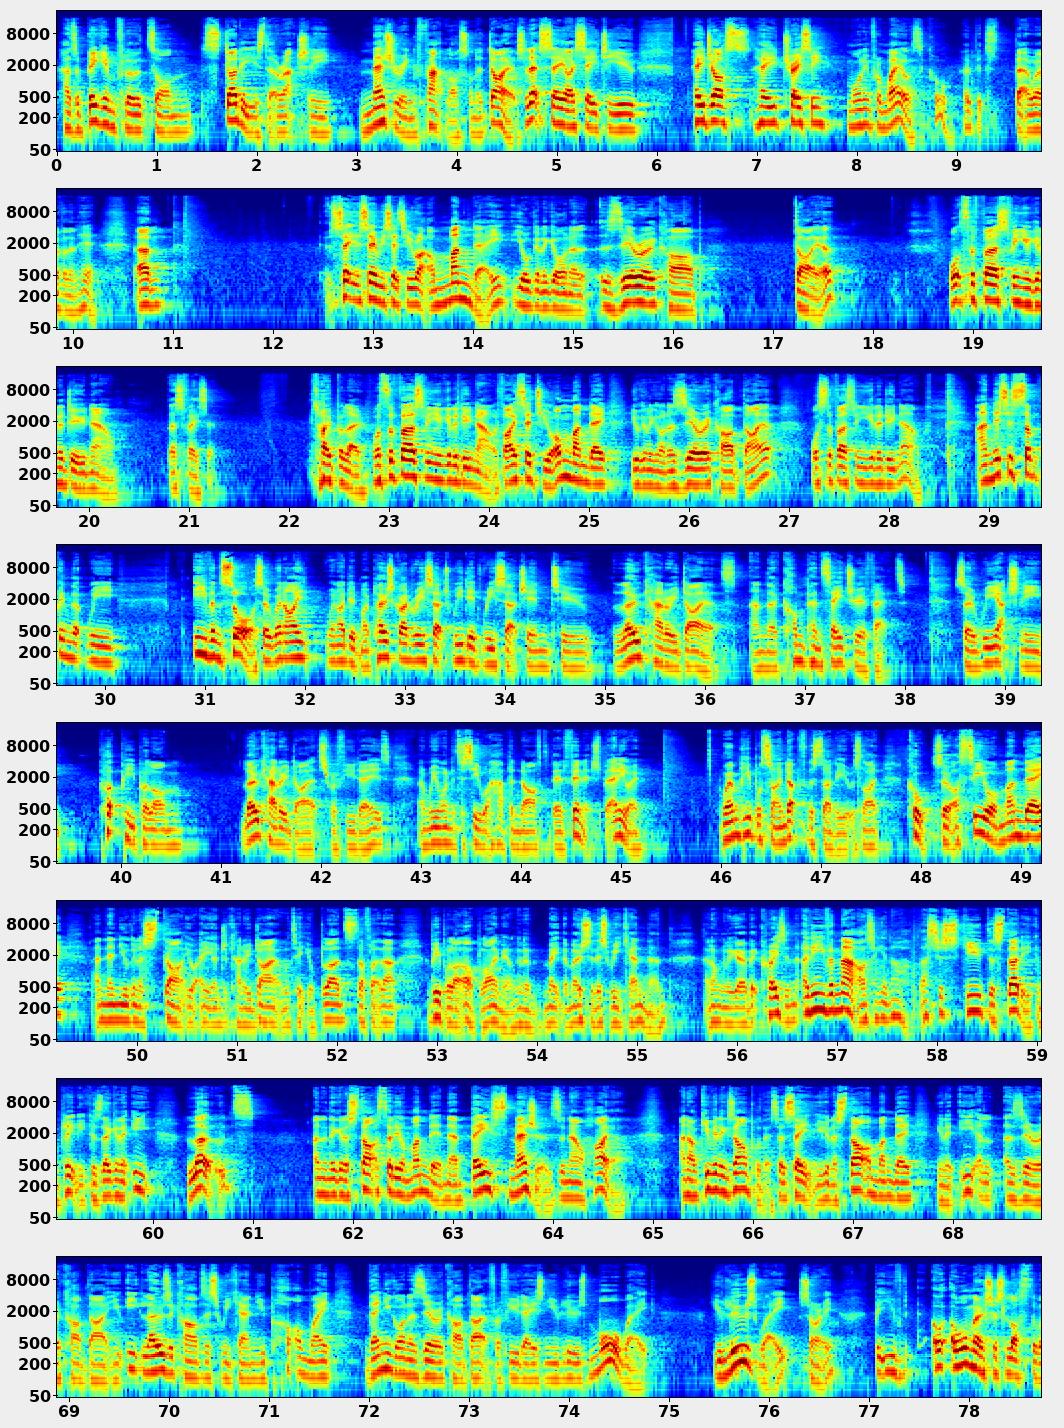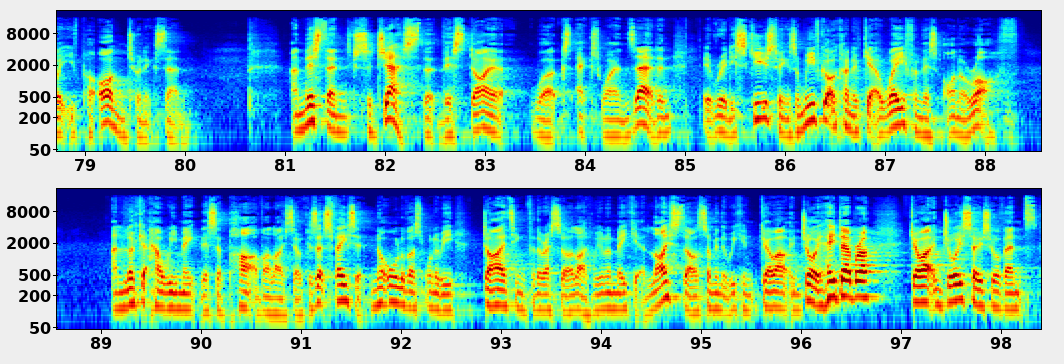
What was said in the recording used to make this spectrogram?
has a big influence on studies that are actually measuring fat loss on a diet. So let's say I say to you, Hey Joss, hey Tracy, morning from Wales. Cool, hope it's better weather than here. Um, say, say we said to you, right, on Monday, you're going to go on a zero carb diet. What's the first thing you're going to do now? Let's face it. Type below. What's the first thing you're going to do now? If I said to you on Monday, you're going to go on a zero carb diet, what's the first thing you're going to do now? And this is something that we even saw. So when I when I did my postgrad research, we did research into low calorie diets and the compensatory effect. So we actually put people on low calorie diets for a few days, and we wanted to see what happened after they'd finished. But anyway, when people signed up for the study, it was like, cool, so I'll see you on Monday, and then you're going to start your 800 calorie diet. We'll take your blood, stuff like that. And people are like, oh, blimey, I'm going to make the most of this weekend then, and I'm going to go a bit crazy. And even that, I was thinking, oh, that's just skewed the study completely because they're going to eat loads, and then they're going to start a study on Monday, and their base measures are now higher. And I'll give you an example of this. Let's say you're going to start on Monday, you're going to eat a, a, zero carb diet, you eat loads of carbs this weekend, you put on weight, then you go on a zero carb diet for a few days and you lose more weight. You lose weight, sorry, but you've almost just lost the weight you've put on to an extent. And this then suggests that this diet works X, Y, and Z, and it really skews things. And we've got to kind of get away from this on or off and look at how we make this a part of our lifestyle. Because let's face it, not all of us want to be dieting for the rest of our life. We want to make it a lifestyle, something that we can go out enjoy. Hey, Deborah, go out enjoy social events,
